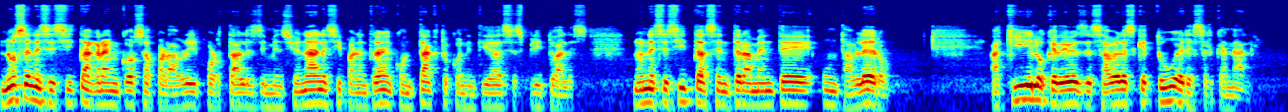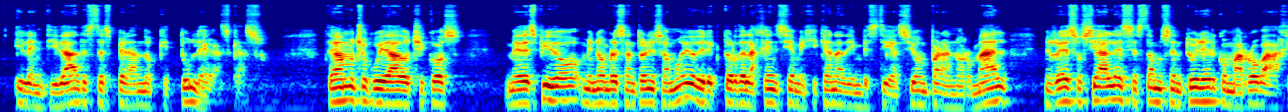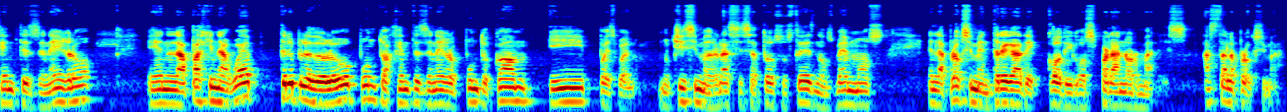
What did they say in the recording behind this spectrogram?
no se necesita gran cosa para abrir portales dimensionales y para entrar en contacto con entidades espirituales. No necesitas enteramente un tablero. Aquí lo que debes de saber es que tú eres el canal y la entidad está esperando que tú le hagas caso. Tengan mucho cuidado chicos. Me despido, mi nombre es Antonio Zamudio, director de la Agencia Mexicana de Investigación Paranormal. Mis redes sociales, estamos en Twitter como arroba agentes de negro, en la página web www.agentesdenegro.com y pues bueno, muchísimas gracias a todos ustedes, nos vemos en la próxima entrega de Códigos Paranormales. Hasta la próxima.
